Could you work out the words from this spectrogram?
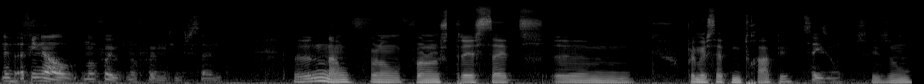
Na, a final não foi, não foi muito interessante. Uh, não, foram, foram os 3 sets. um, o primeiro set muito rápido, 6-1. 6-1.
